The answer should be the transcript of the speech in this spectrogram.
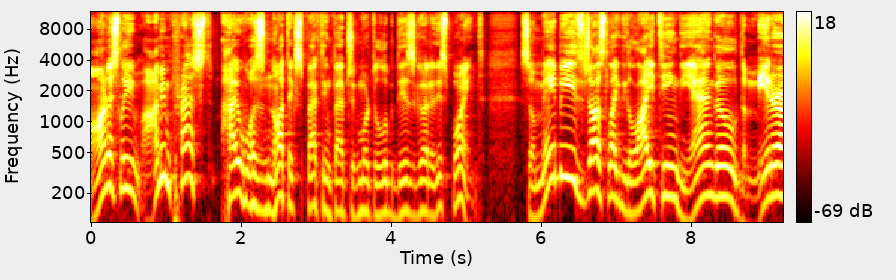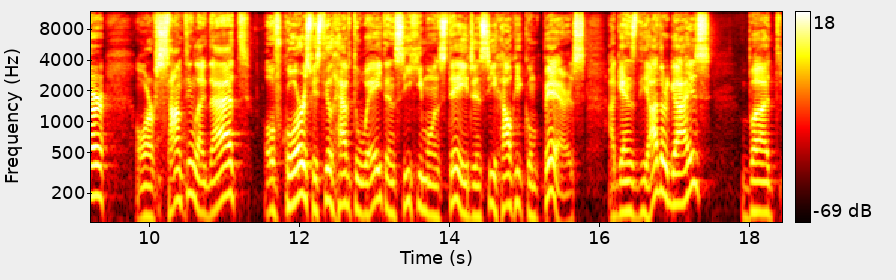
honestly, I'm impressed. I was not expecting Patrick Moore to look this good at this point. So maybe it's just like the lighting, the angle, the mirror, or something like that. Of course, we still have to wait and see him on stage and see how he compares against the other guys. But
